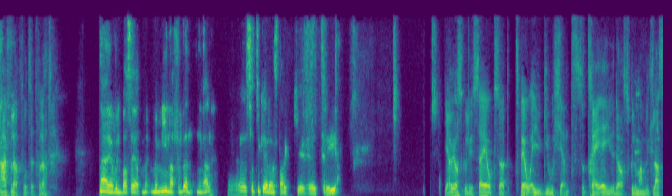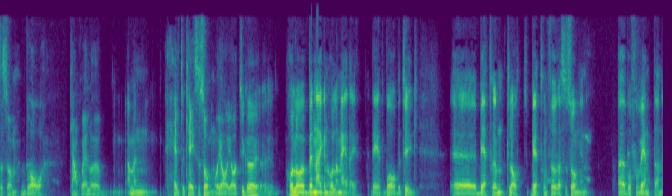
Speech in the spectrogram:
Nej, förlåt. Fortsätt. Förlåt. Nej, jag vill bara säga att med, med mina förväntningar eh, så tycker jag det är en stark eh, trea. Ja, jag skulle ju säga också att två är ju godkänt. Så tre är ju då, skulle man väl klassa som bra. Kanske eller ja, men, helt okej säsong. Och jag, jag tycker, håller benägen att hålla med dig. Det är ett bra betyg. Eh, bättre, än- klart bättre än förra säsongen. Över förväntan.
